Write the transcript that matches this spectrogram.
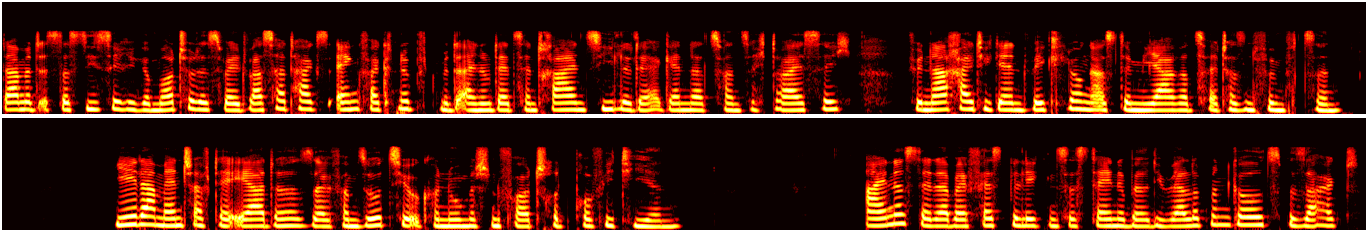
Damit ist das diesjährige Motto des Weltwassertags eng verknüpft mit einem der zentralen Ziele der Agenda 2030 für nachhaltige Entwicklung aus dem Jahre 2015. Jeder Mensch auf der Erde soll vom sozioökonomischen Fortschritt profitieren. Eines der dabei festgelegten Sustainable Development Goals besagt,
